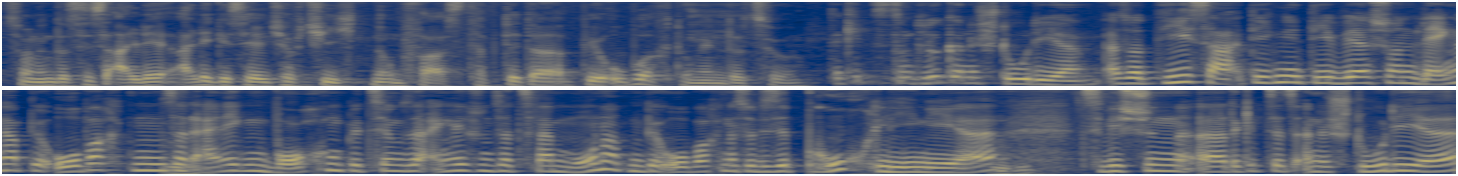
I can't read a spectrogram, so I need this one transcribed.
sondern dass es alle, alle Gesellschaftsschichten umfasst. Habt ihr da Beobachtungen dazu? Da gibt es zum Glück eine Studie. Also die Dinge, die wir schon länger beobachten, seit mhm. einigen Wochen, beziehungsweise eigentlich schon seit zwei Monaten beobachten, also diese Bruchlinie mhm. zwischen, äh, da gibt es jetzt eine Studie,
